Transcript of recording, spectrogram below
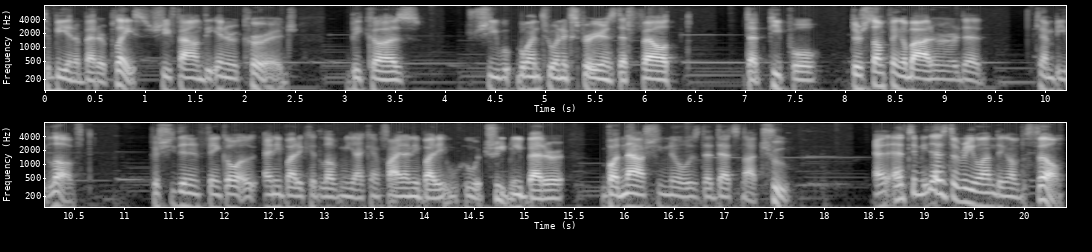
to be in a better place. She found the inner courage because she went through an experience that felt that people there's something about her that can be loved. Because she didn't think oh anybody could love me. I can find anybody who would treat me better. But now she knows that that's not true. And, and to me, that's the real ending of the film.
